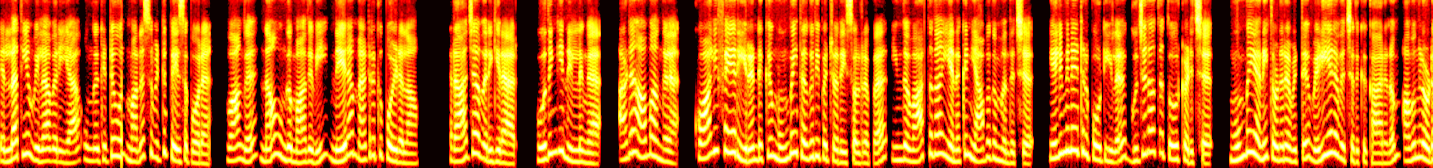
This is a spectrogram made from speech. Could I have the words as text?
எல்லாத்தையும் விலாவரியா உங்ககிட்ட ஒரு மனசு விட்டு பேச போறேன். வாங்க நான் உங்க மாதவி நேரா மேட்ருக்கு போயிடலாம். ராஜா வருகிறார். ஒதுங்கி நில்லுங்க. அட ஆமாங்க. குவாலிஃபயர் இரண்டுக்கு மும்பை தகுதி பெற்றதை சொல்றப்ப இந்த வார்த்தை தான் எனக்கு ஞாபகம் வந்துச்சு. எலிமினேட்டர் போட்டியில குஜராத்தை தோற்கடிச்சு மும்பை அணி தொடர விட்டு வெளியேற வச்சதுக்கு காரணம் அவங்களோட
